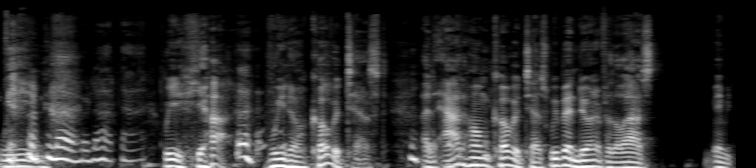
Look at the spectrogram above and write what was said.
we no, not that. we yeah, we know COVID test, an at-home COVID test. We've been doing it for the last maybe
